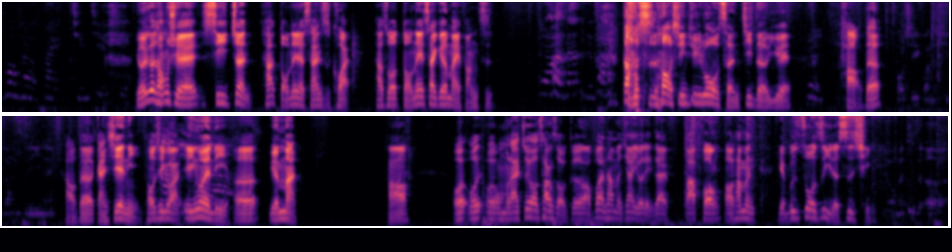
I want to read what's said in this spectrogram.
后还有带清洁。有一个同学 C 镇，他抖内了三十块，他说抖内蔡哥买房子。哇，三十块！到时候新居落成记得约。好的。头期款的其中之一呢。好的，感谢你，头期款因为你而圆满。好。我我我我们来最后唱首歌哦，不然他们现在有点在发疯哦，他们也不是做自己的事情。我们肚子饿了。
